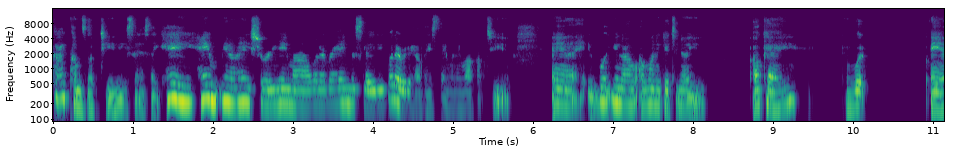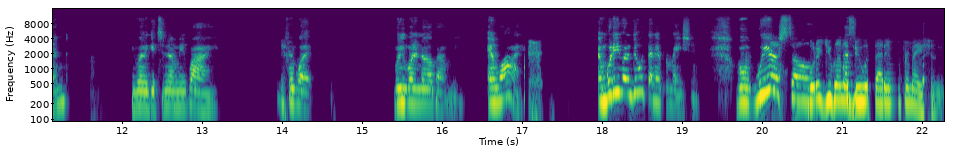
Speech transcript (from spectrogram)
A guy comes up to you and he says, like, hey, hey, you know, hey, shorty, hey mom, whatever, hey, Miss Lady, whatever the hell they say when they walk up to you. And "Hey, well, you know, I want to get to know you. Okay. And what and you want to get to know me? Why? For what? What do you want to know about me? And why? And what are you going to do with that information? Well, we're so What are you going to do with that information?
